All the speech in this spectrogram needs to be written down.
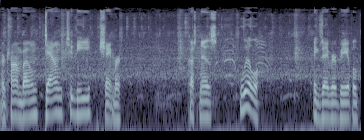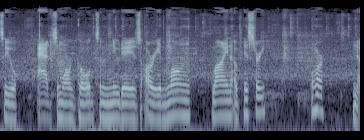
or trombone down to the chamber. Question is, will Xavier be able to add some more gold to the New Day's already long line of history? Or no?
